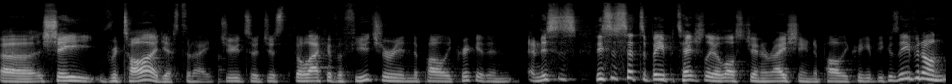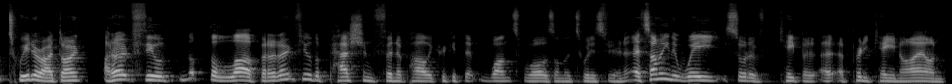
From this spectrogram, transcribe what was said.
uh, she retired yesterday due to just the lack of a future in Nepali cricket, and and this is this is set to be potentially a lost generation in Nepali cricket because even on Twitter, I don't I don't feel not the love, but I don't feel the passion for Nepali cricket that once was on the Twitter sphere, and it's something that we sort of keep a, a pretty keen eye on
